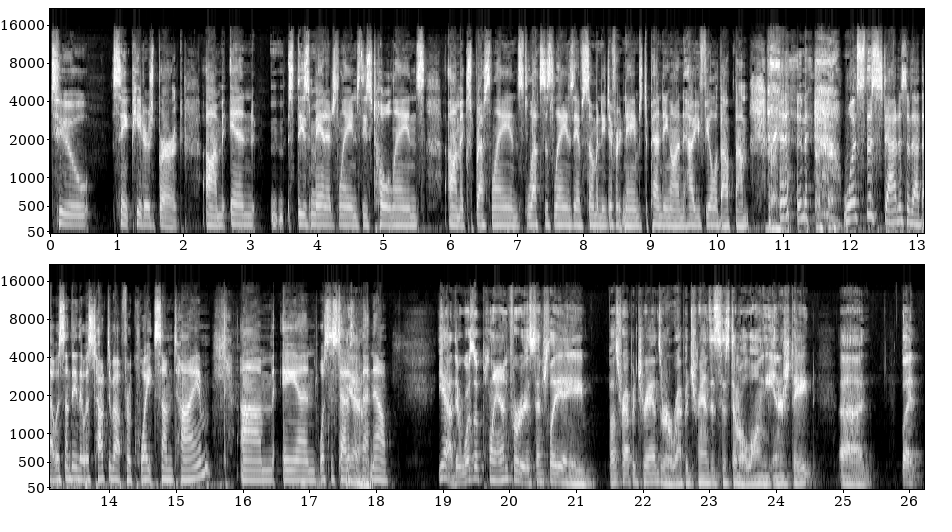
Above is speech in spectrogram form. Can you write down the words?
to St. Petersburg um, in these managed lanes, these toll lanes, um, express lanes, Lexus lanes. They have so many different names depending on how you feel about them. What's the status of that? That was something that was talked about for quite some time. Um, and what's the status Yeah. of that now? Yeah, there was a plan for essentially a bus rapid transit or a rapid transit system along the interstate, uh, but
